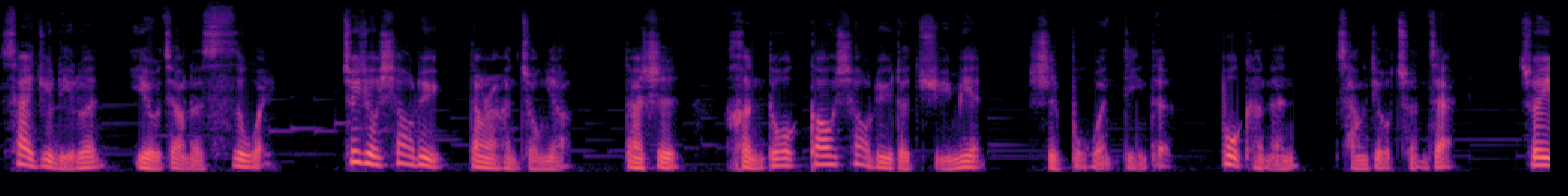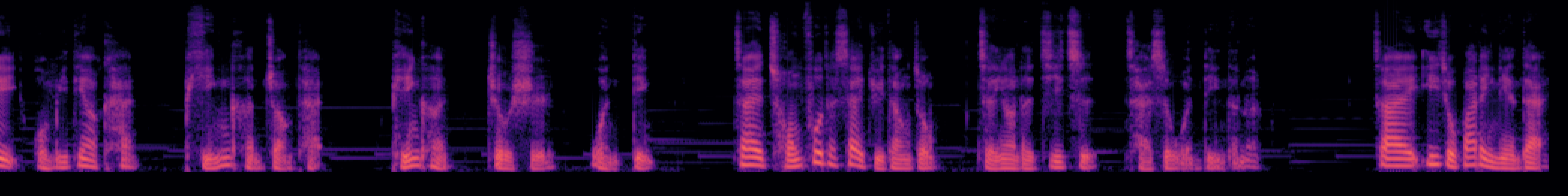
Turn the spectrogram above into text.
赛局理论也有这样的思维，追求效率当然很重要，但是。很多高效率的局面是不稳定的，不可能长久存在，所以我们一定要看平衡状态。平衡就是稳定。在重复的赛局当中，怎样的机制才是稳定的呢？在一九八零年代，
